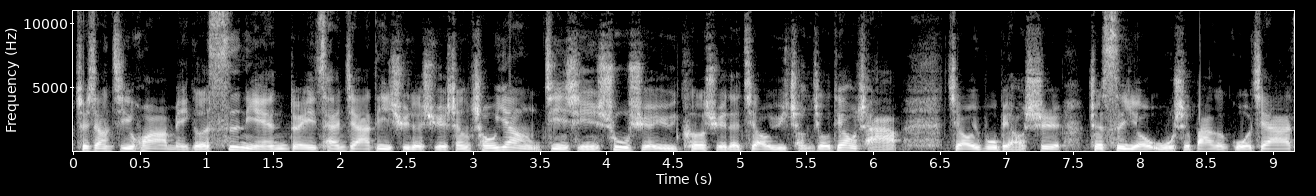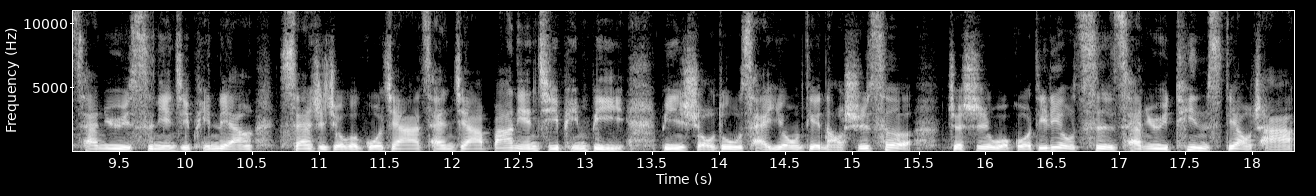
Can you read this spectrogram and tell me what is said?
这项计划每隔四年对参加地区的学生抽样进行数学与科学的教育成就调查。教育部表示，这次有五十八个国家参与四年级评量，三十九个国家参加八年级评比，并首度采用电脑施测。这是我国第六次参与 Teams 调查，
